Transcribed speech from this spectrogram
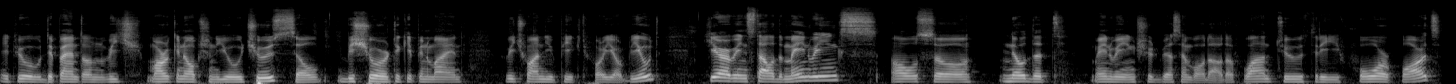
It will depend on which marking option you choose, so be sure to keep in mind which one you picked for your build. Here we install the main wings. Also note that main wing should be assembled out of one, two, three, four parts.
